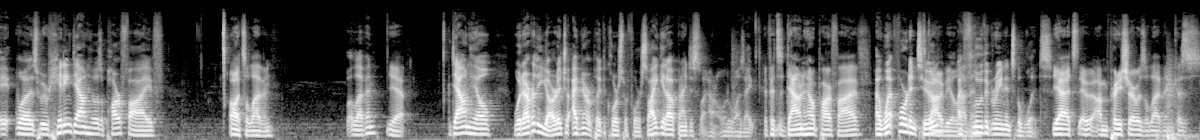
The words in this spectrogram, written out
It was we were hitting downhill as a par five, oh, it's eleven. 11 Yeah. downhill. Whatever the yardage, I've never played the course before, so I get up and I just I don't know what it was. I If it's a downhill par five, I went for it in two. gotta be eleven. I flew the green into the woods. yeah, it's. It, I'm pretty sure it was eleven because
